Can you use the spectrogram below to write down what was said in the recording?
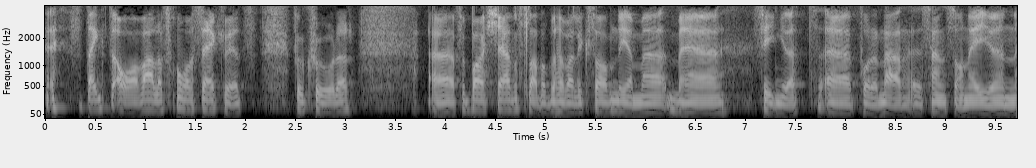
stängt av alla former av säkerhetsfunktioner. Eh, för bara känslan att behöva liksom ner med, med fingret på den där sensorn är ju en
